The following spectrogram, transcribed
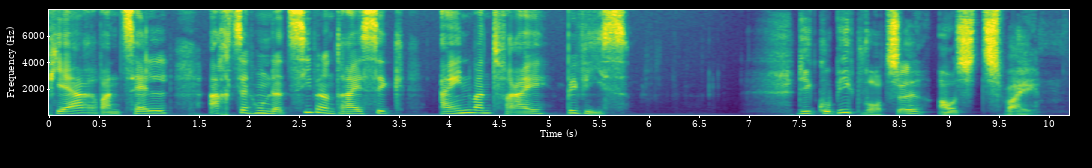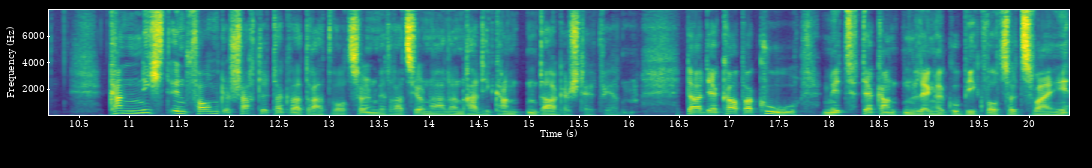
Pierre Vancel 1837 einwandfrei bewies. Die Kubikwurzel aus 2 kann nicht in Form geschachtelter Quadratwurzeln mit rationalen Radikanten dargestellt werden. Da der Körper Q mit der Kantenlänge Kubikwurzel 2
